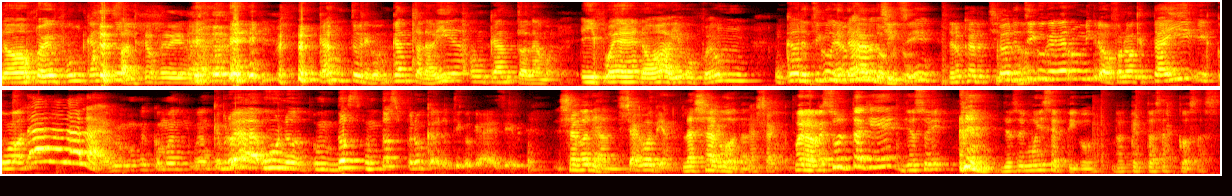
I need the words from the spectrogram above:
No, fue, fue un canto. Salió un canto gregoriano, un canto a la vida, un canto al amor. Y fue, no, había, fue un, un cabro chico Era un gritando. cabro chico. Sí. Era un cabro chico. Cabro ¿no? chico que agarra un micrófono, que está ahí y es como la la la la. Como que prueba uno, un dos, un dos, pero un cabro chico que va a decir. Chagoteando. Chagoteando. La chagota. La chagota. Bueno, resulta que yo soy, yo soy muy escéptico respecto a esas cosas.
